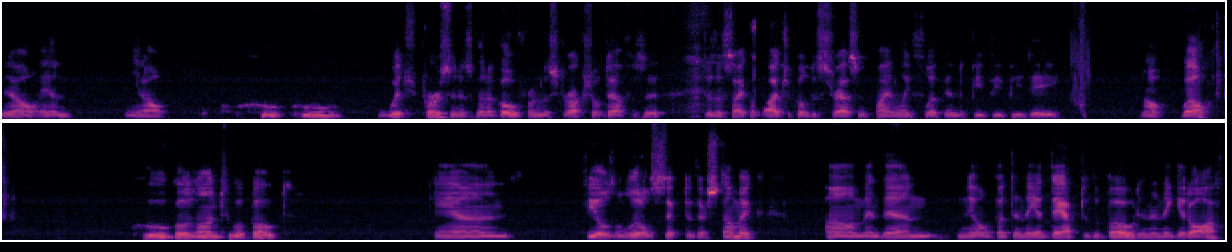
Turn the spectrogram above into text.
You know, and you know who who which person is going to go from the structural deficit to the psychological distress and finally flip into PPPD? No, well, who goes onto a boat and feels a little sick to their stomach, um, and then you know, but then they adapt to the boat, and then they get off,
